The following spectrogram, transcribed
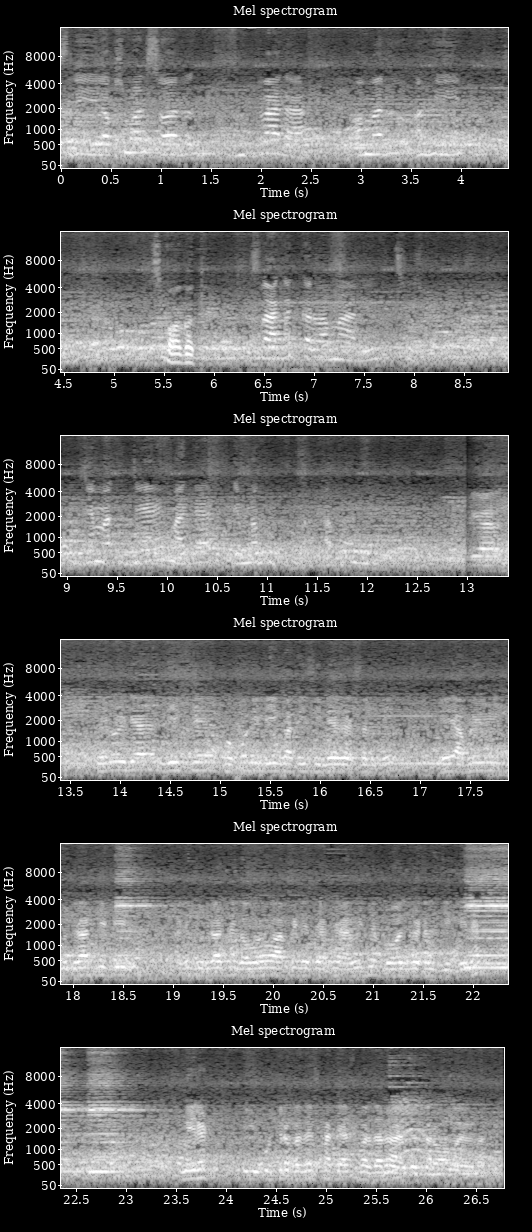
શ્રી લક્ષ્મણ સર દ્વારા અમારું અહીં સ્વાગત. સ્વાગત કરવામાં આવ્યું છે. જે જે માટે એમનો ખૂબ ખૂબ આભાર ઇન્ડિયા ખેલો ઇન્ડિયા લીગ છે ખોખોની લીગ હતી સિનિયર નેશનલની એ આપણી ગુજરાતની ટીમ અને ગુજરાતને ગૌરવ આપીને ત્યાંથી આવી છે બ્રોન્ઝ મેડલ જીતીને. મેરઠ ઉત્તર પ્રદેશ ખાતે આ સ્પર્ધાનું આયોજન કરવામાં આવ્યું હતું.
